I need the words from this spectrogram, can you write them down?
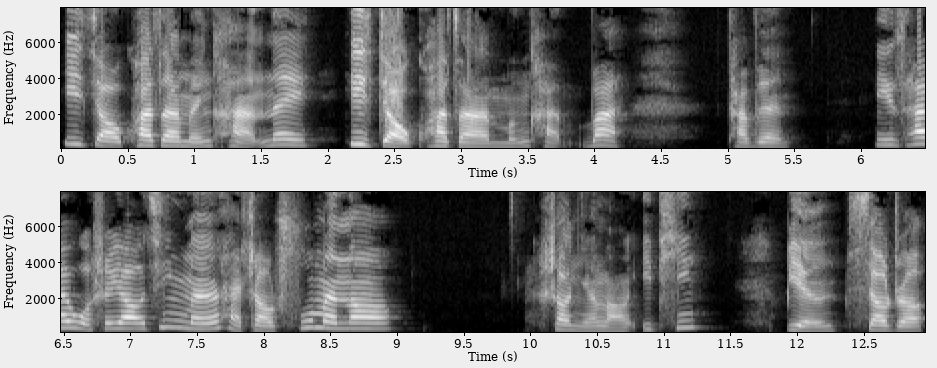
一脚跨在门槛内，一脚跨在门槛外。他问：“你猜我是要进门还是要出门呢？”少年郎一听，便笑着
